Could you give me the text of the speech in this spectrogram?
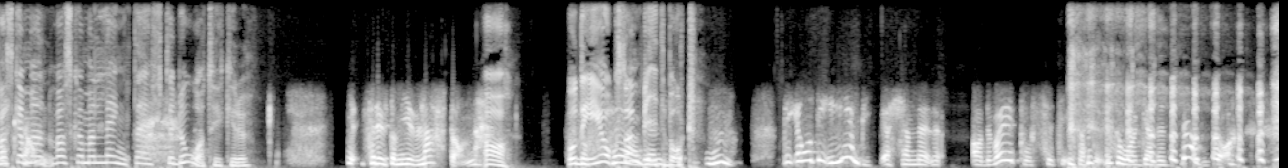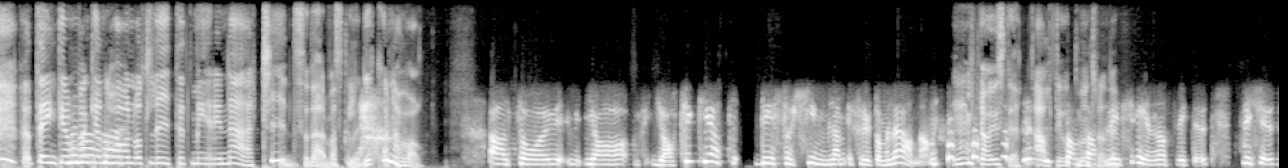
vad, ska liksom, man, vad ska man längta efter då, tycker du? förutom julafton. Ja, och det är ju också en bit bort. Mm. Det, ja, det är en bit. Jag känner, ja det var ju positivt att du sågade den då. Jag tänker om Men man kan alltså- ha något litet mer i närtid, sådär. vad skulle det kunna vara? Alltså, ja, jag tycker att det är så himla, förutom lönen. Mm, ja, just det. Alltid Som tar uppmuntrande. swish in och swish ut. Swish ut.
